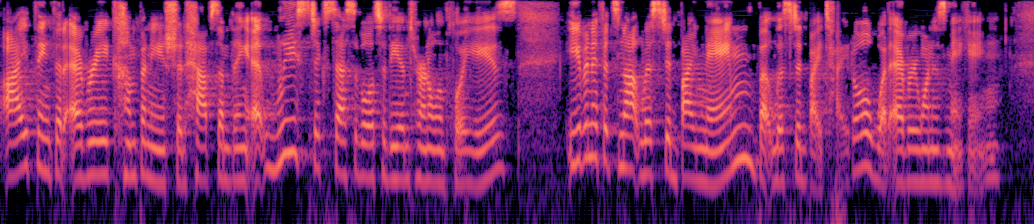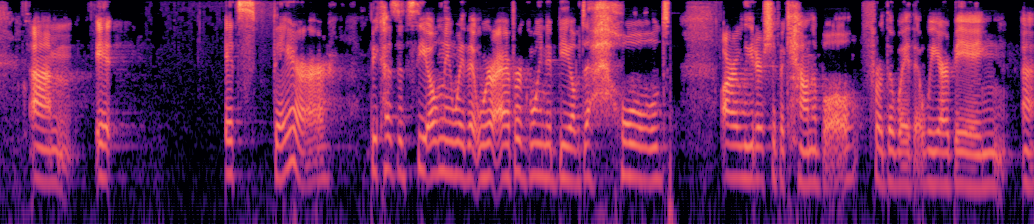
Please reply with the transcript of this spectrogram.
I think that every company should have something at least accessible to the internal employees even if it's not listed by name, but listed by title, what everyone is making. Um, it, it's fair because it's the only way that we're ever going to be able to hold our leadership accountable for the way that we are being uh,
